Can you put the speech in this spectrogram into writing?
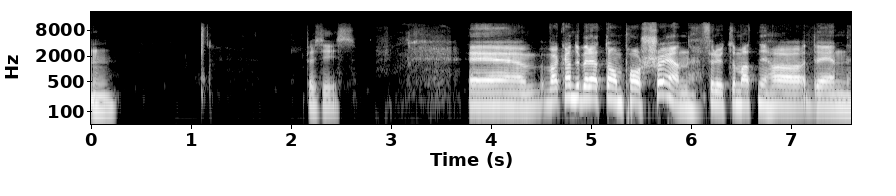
Mm. Precis. Eh, vad kan du berätta om Porschen, förutom att ni har den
